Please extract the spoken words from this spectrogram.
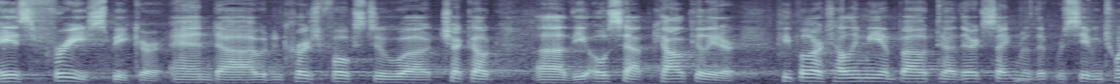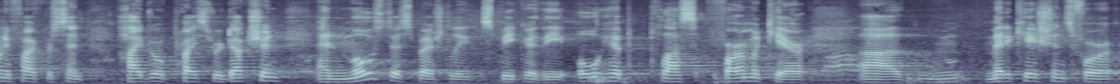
is free, Speaker, and uh, I would encourage folks to uh, check out uh, the OSAP calculator. People are telling me about uh, their excitement of receiving 25% hydro price reduction, and most especially, Speaker, the OHIP Plus Pharmacare uh, medications for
